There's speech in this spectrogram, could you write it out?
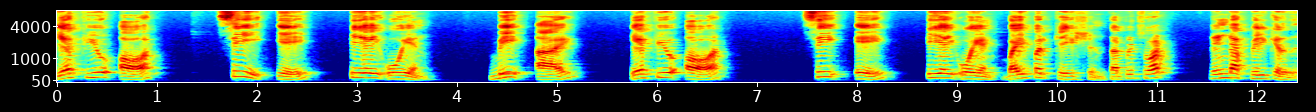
F U R C A T I O N B I F U R C A T-I-O-N, bifurcation. That means what? ரெண்டா பிரிக்கிறது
